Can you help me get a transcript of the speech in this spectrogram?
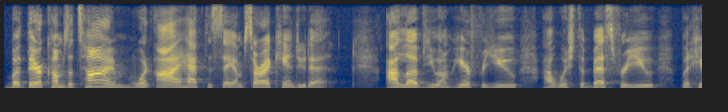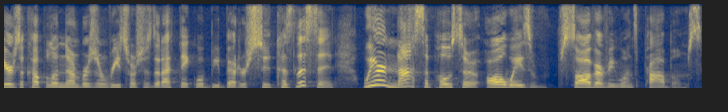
But there comes a time when I have to say, I'm sorry, I can't do that. I love you. I'm here for you. I wish the best for you. But here's a couple of numbers and resources that I think will be better suited. Because listen, we are not supposed to always solve everyone's problems,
